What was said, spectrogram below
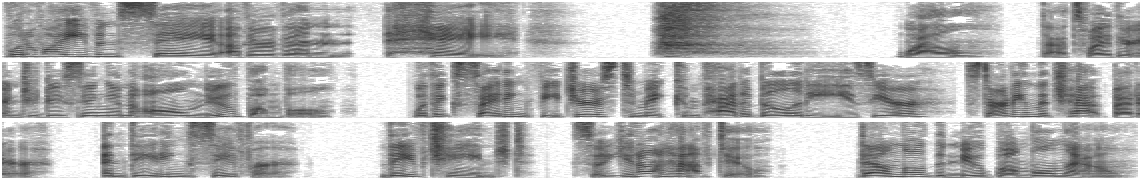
what do I even say other than hey? well, that's why they're introducing an all new Bumble with exciting features to make compatibility easier, starting the chat better, and dating safer. They've changed, so you don't have to. Download the new Bumble now.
